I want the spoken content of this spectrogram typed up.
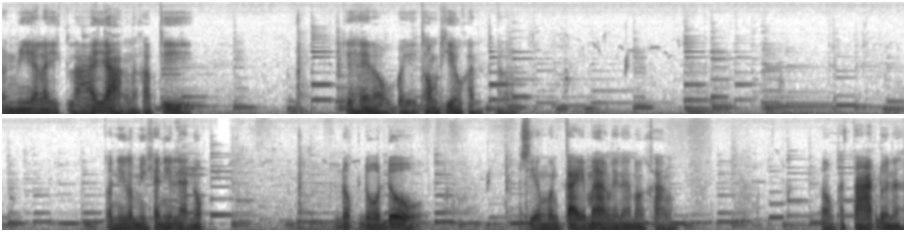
มันมีอะไรอีกหลายอย่างนะครับที่ที่ให้เราไปท่องเที่ยวกันนะครับ ตอนนี้ก็มีแค่นี้แหละนก นกโดโด เสียงเหมือนไก่มากเลยนะบางครั้ง ลองกระตากด้วยนะ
